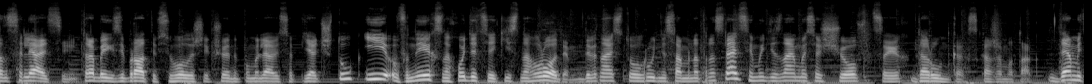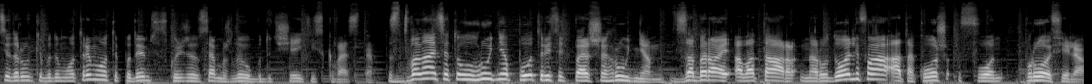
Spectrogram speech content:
трансляції. Треба їх зібрати всього лише, якщо я не помиляюся, 5 штук, і в них знаходяться якісь нагороди. 19 грудня саме на трансляції ми дізнаємося, що в цих дарунках, скажімо так. Де ми ці дарунки будемо отримувати, подивимося, скоріше за все, можливо, будуть ще якісь квести. З 12 грудня по 31 грудня забирай аватар на Рудольфа, а також фон профіля.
